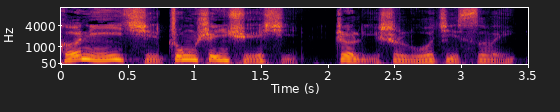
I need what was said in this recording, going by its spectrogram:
和你一起终身学习，这里是逻辑思维。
